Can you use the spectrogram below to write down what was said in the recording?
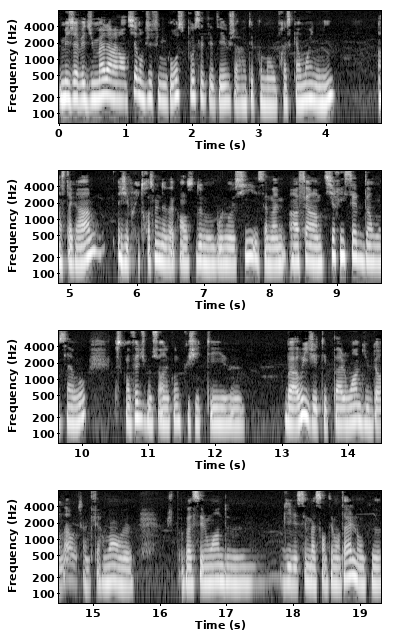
mais j'avais du mal à ralentir, donc j'ai fait une grosse pause cet été où j'ai arrêté pendant presque un mois et demi Instagram, et j'ai pris trois semaines de vacances de mon boulot aussi, et ça m'a fait un petit reset dans mon cerveau, parce qu'en fait je me suis rendu compte que j'étais euh, bah oui, j'étais pas loin du burn-out. clairement, euh, je suis pas passé loin de d'y laisser ma santé mentale. Donc euh,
